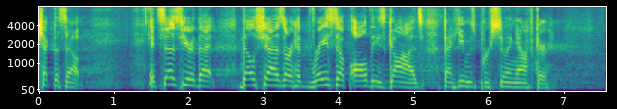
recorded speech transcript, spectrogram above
Check this out. It says here that Belshazzar had raised up all these gods that he was pursuing after.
